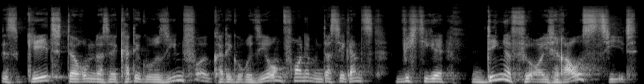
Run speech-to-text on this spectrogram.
es geht darum, dass ihr Kategorisierung vornehmt und dass ihr ganz wichtige Dinge für euch rauszieht,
